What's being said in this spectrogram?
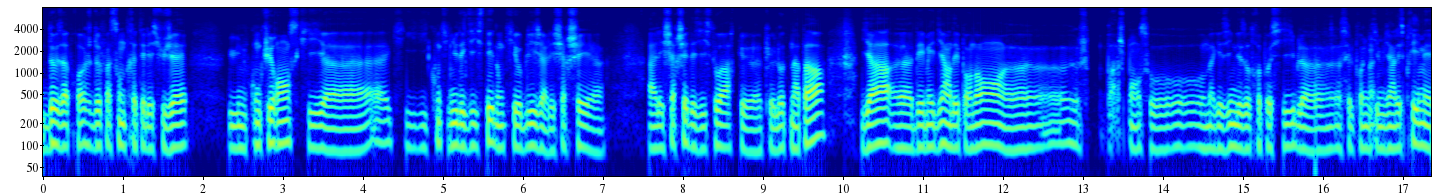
deux approches, deux façons de traiter les sujets, une concurrence qui, euh, qui continue d'exister, donc qui oblige à aller chercher. euh, à aller chercher des histoires que, que l'autre n'a pas. Il y a euh, des médias indépendants, je, bah, je pense au, au magazine des autres possibles, c'est le premier Ouais. qui me vient à l'esprit, mais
